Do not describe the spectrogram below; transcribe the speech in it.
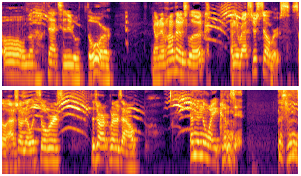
Oh look, that's a little Thor. Y'all know how those look. And the rest are silvers. So as y'all know with silvers, the dark grows out. And then the white comes in. This one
